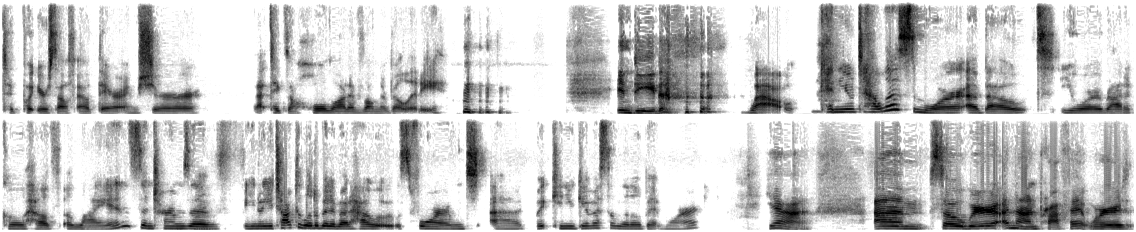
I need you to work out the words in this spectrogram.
to put yourself out there, I'm sure that takes a whole lot of vulnerability. Indeed. Wow. Can you tell us more about your Radical Health Alliance in terms Mm-hmm. of, you know, you talked a little bit about how it was formed, uh, but can you give us a little bit more? Yeah. Um, so we're a nonprofit. We're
